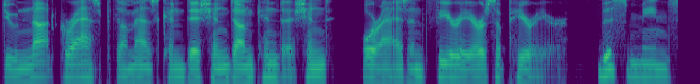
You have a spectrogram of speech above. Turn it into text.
Do not grasp them as conditioned, unconditioned, or as inferior, superior. This means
